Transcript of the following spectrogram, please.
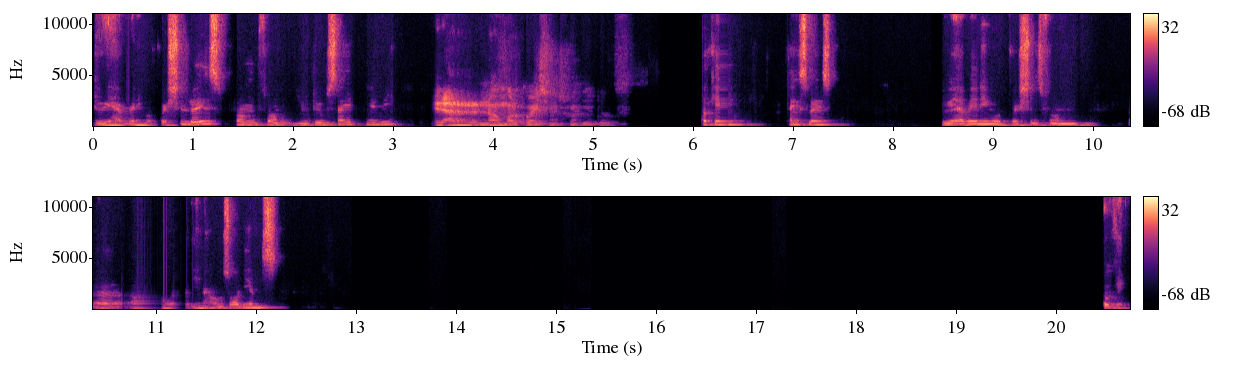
Do we have any more questions, Luis, from, from YouTube side, maybe? There are no more questions from YouTube. Okay, thanks, Luis. Do we have any more questions from uh, our in-house audience? Okay.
